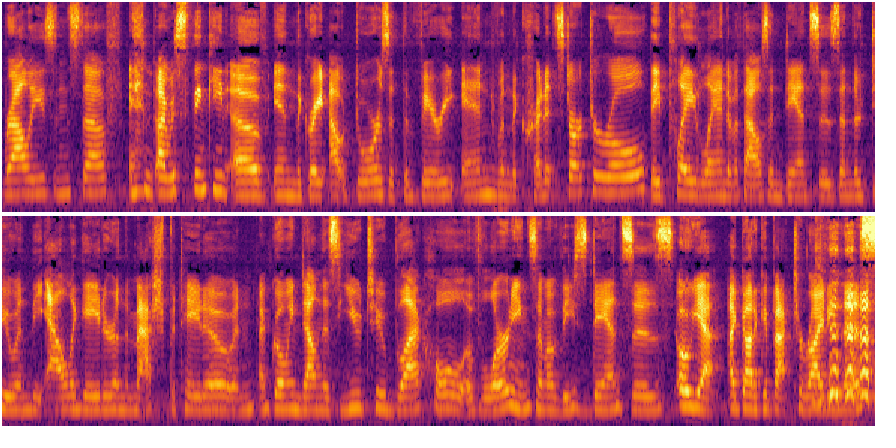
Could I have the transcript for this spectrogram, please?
rallies and stuff, and I was thinking of in the great outdoors at the very end when the credits start to roll, they play Land of a Thousand Dances and they're doing the alligator and the mashed potato. And I'm going down this YouTube black hole of learning some of these dances. Oh, yeah, I gotta get back to writing this.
